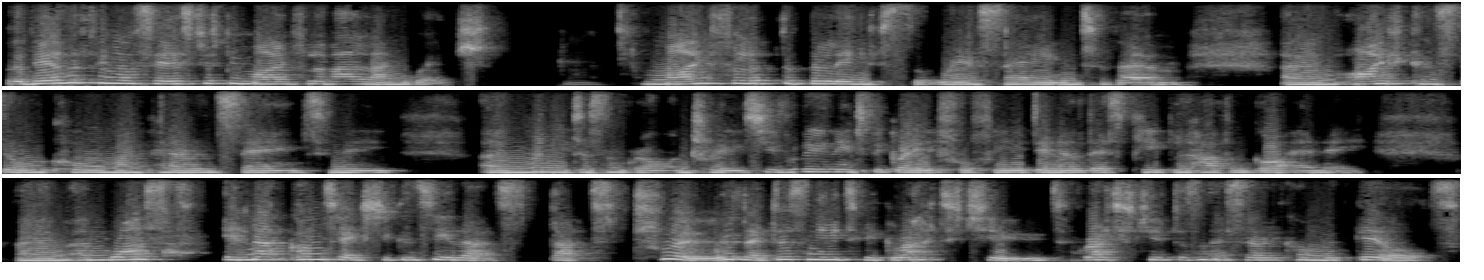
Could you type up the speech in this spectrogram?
But the other thing I'll say is just be mindful of our language mindful of the beliefs that we're saying to them. Um, I can still recall my parents saying to me, um, money doesn't grow on trees. You really need to be grateful for your dinner. There's people who haven't got any. Um, and whilst in that context you can see that's that's true, there does need to be gratitude. Gratitude doesn't necessarily come with guilt.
